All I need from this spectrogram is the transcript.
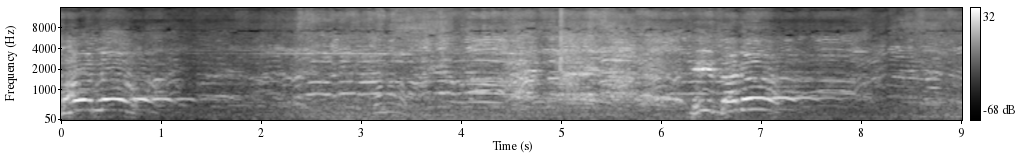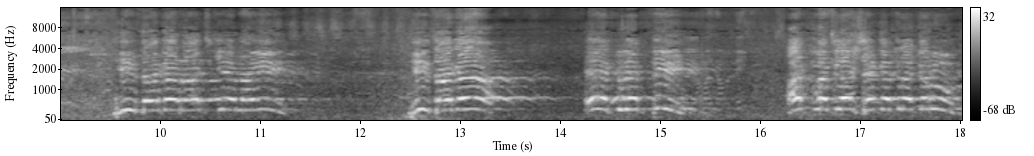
भावांना ही जागा ही जागा राजकीय नाही. ही जागा एक व्यक्ती आत्मक्लेश एकत्र करून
